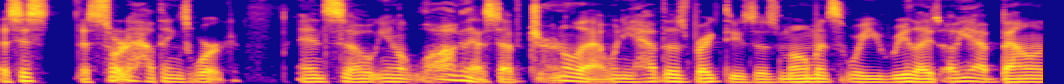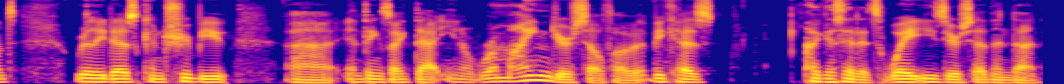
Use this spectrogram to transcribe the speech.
that's just, that's sort of how things work. And so, you know, log that stuff, journal that when you have those breakthroughs, those moments where you realize, oh, yeah, balance really does contribute uh, and things like that. You know, remind yourself of it because, like I said, it's way easier said than done.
